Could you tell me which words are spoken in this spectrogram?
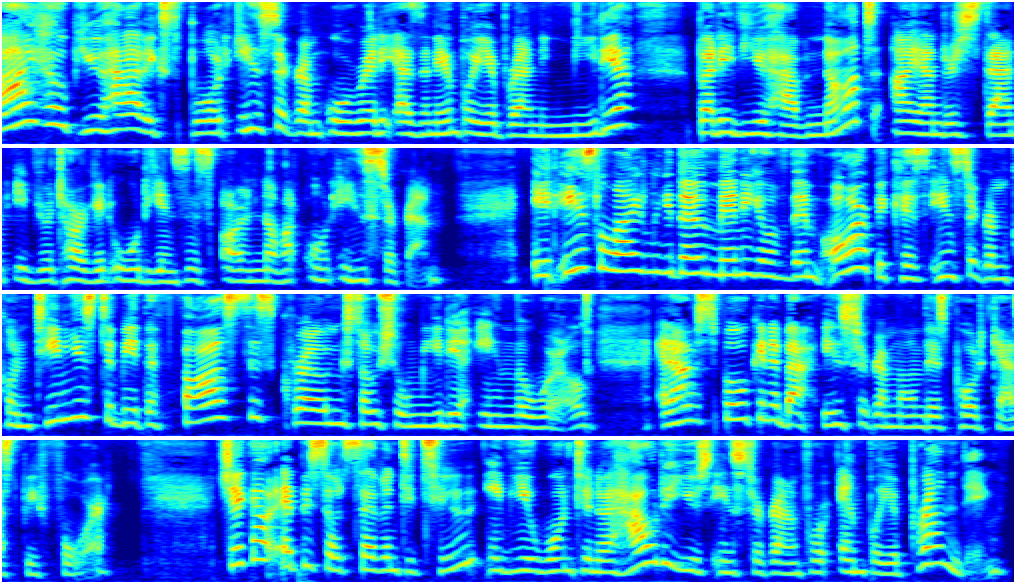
I hope you have explored Instagram already as an employer branding media. But if you have not, I understand if your target audiences are not on Instagram. It is likely, though, many of them are because Instagram continues to be the fastest growing social media in the world. And I've spoken about Instagram on this podcast before. Check out episode 72 if you want to know how to use Instagram for employer branding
